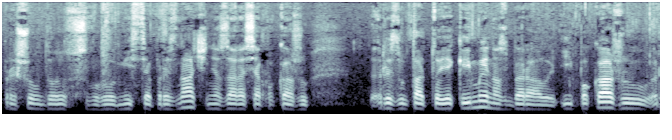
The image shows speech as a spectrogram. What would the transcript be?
прийшов до свого місця призначення. Зараз я покажу результат той, який ми назбирали, і покажу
